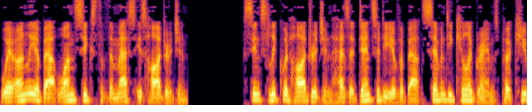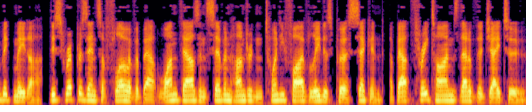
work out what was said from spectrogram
where only about one-sixth of the mass is hydrogen. Since liquid hydrogen has a density of about 70 kg per cubic meter, this represents a flow of about 1,725 liters per second, about three times that of the J2.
